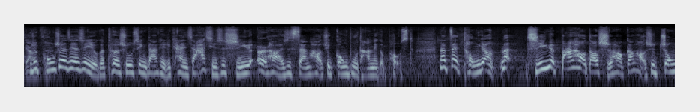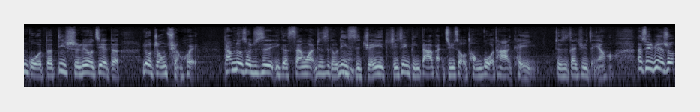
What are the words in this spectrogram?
这样？我觉得彭帅这件事情有个特殊性，大家可以去看一下，他其实是十一月二号还是三号去公布他那个 post。那在同样，那十一月八号到十号刚好是中国的第十六届的六中全会，他们那时候就是一个三万，就是个历史决议，习近平大家举手通过，他可以。就是再去怎样哈？那所以，比如说，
